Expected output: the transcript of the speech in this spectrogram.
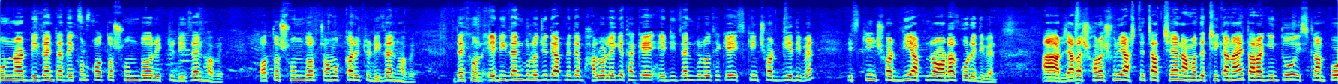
ওনার ডিজাইনটা দেখুন কত সুন্দর একটি ডিজাইন হবে। কত সুন্দর, চমৎকার একটি ডিজাইন হবে। দেখুন, এই ডিজাইনগুলো যদি আপনাদের ভালো লেগে থাকে, এই ডিজাইনগুলো থেকে স্ক্রিনশট দিয়ে দিবেন। স্ক্রিনশট দিয়ে আপনারা অর্ডার করে দিবেন। আর যারা সরাসরি আসতে চাচ্ছেন আমাদের ঠিকানায়, তারা কিন্তু ইসলামপুর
